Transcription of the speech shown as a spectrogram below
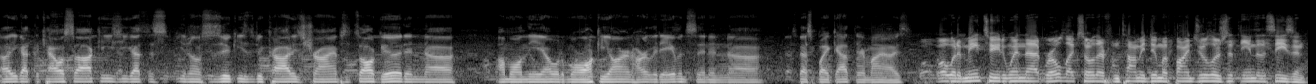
Uh, you got the Kawasaki's, you got this, you know, Suzuki's, the Ducatis, Triumphs. It's all good, and uh, I'm on the old Milwaukee Iron Harley Davidson, and uh, best bike out there in my eyes. What would it mean to you to win that Rolex over there from Tommy Duma Fine Jewelers at the end of the season?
